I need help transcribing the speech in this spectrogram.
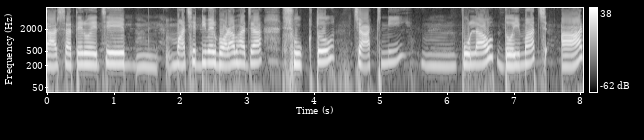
তার সাথে রয়েছে মাছের ডিমের বড়া ভাজা, শুক্তো, চাটনি পোলাও, দই মাছ, আর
